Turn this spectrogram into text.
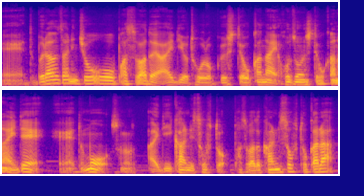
えーと、ブラウザに情報パスワードや ID を登録しておかない保存しておかないで、えーと、もうその ID 管理ソフトパスワード管理ソフトから、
